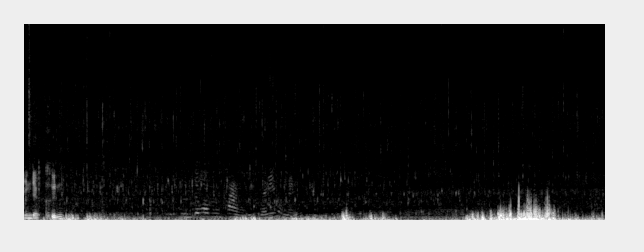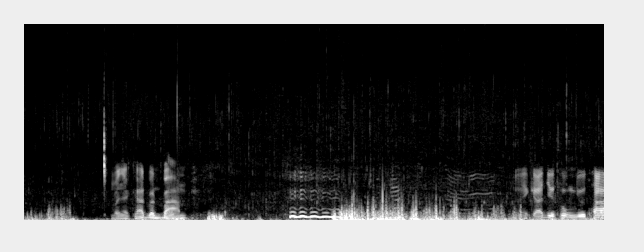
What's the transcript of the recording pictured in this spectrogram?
มันจะขึ้นมันจะว่ามันทางดีไว้ตรงไหน บรรยากาศบานๆบรรยากาศอยู่ทุ่งอยู่ท่า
